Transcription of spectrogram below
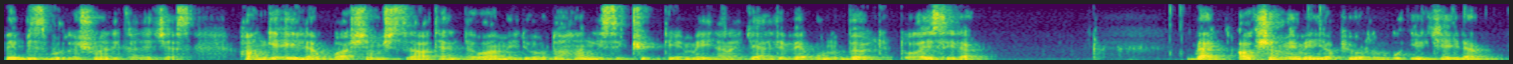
Ve biz burada şuna dikkat edeceğiz. Hangi eylem başlamış zaten devam ediyordu, hangisi küt diye meydana geldi ve onu böldü. Dolayısıyla ben akşam yemeği yapıyordum. Bu ilk eylem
